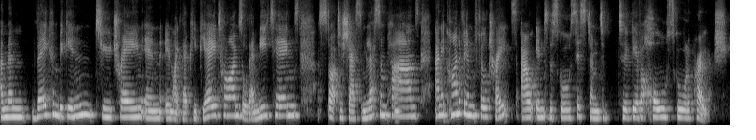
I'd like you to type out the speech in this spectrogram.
and then they can begin to train in, in like their PPA times or their meetings, start to share some lesson plans, and it kind of infiltrates out into the school system to, to give a whole school approach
